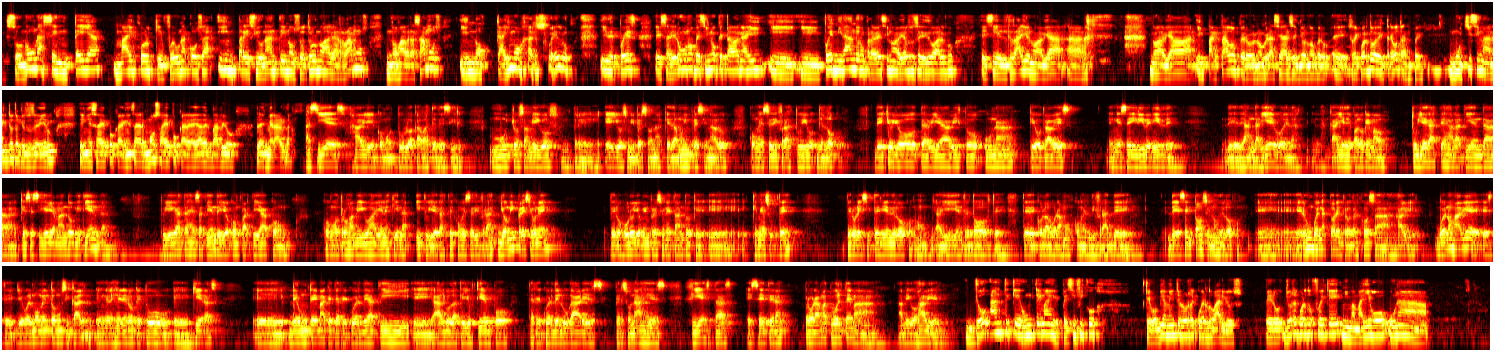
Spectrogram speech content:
sonó una centella, Michael, que fue una cosa impresionante. Y nosotros nos agarramos, nos abrazamos y nos caímos al suelo. Y después eh, salieron unos vecinos que estaban ahí y, pues mirándonos para ver si nos había sucedido algo, eh, si el rayo nos había, ah, nos había impactado, pero no gracias al Señor, no, pero eh, recuerdo entre otras, pues, muchísimas anécdotas que sucedieron en esa época, en esa hermosa época de allá del barrio La Esmeralda. Así es, Javier, como tú lo acabas de decir. Muchos amigos, entre ellos mi persona, quedamos impresionados con ese disfraz tuyo de loco. De hecho, yo te había visto una que otra vez en ese ir y venir de, de, andariego de en las calles de Palo Quemado. Tú llegaste a la tienda que se sigue llamando mi tienda. Tú llegaste a esa tienda y yo compartía con, con otros amigos ahí en la esquina y tú llegaste con ese disfraz. Yo me impresioné, te lo juro, yo me impresioné tanto que, eh, que me asusté, pero le hiciste bien de loco, ¿no? Ahí entre todos te, te colaboramos con el disfraz de, de ese entonces, ¿no? De loco. Eh, eres un buen actor, entre otras cosas, Javier. Bueno, Javier, este, llegó el momento musical en el género que tú eh, quieras. Eh, de un tema que te recuerde a ti eh, algo de aquellos tiempos, te recuerde lugares, personajes, fiestas, etcétera. Programa tú el tema, amigo Javier. Yo antes que un tema específico, que obviamente lo recuerdo varios, pero yo recuerdo fue que mi mamá llevó una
